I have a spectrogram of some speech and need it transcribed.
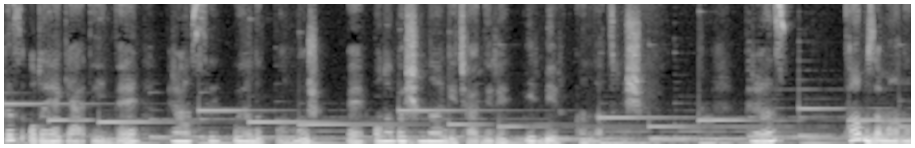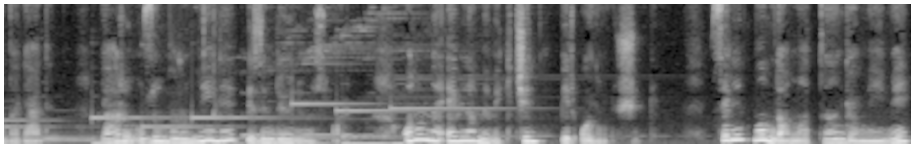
Kız odaya geldiğinde prensi uyanık bulmuş ve ona başından geçenleri bir bir anlatmış. Prens tam zamanında geldi. Yarın uzun burunlu ile bizim düğünümüz var. Onunla evlenmemek için bir oyun düşündü. Senin mum damlattığın gömleğimi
